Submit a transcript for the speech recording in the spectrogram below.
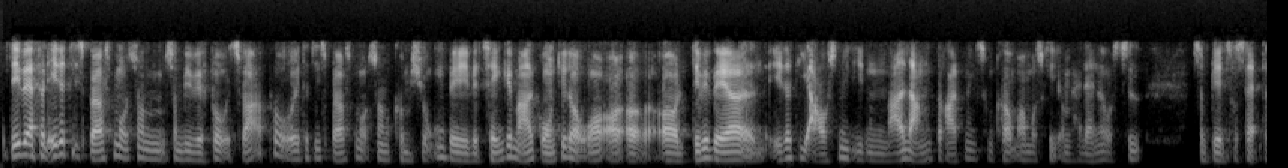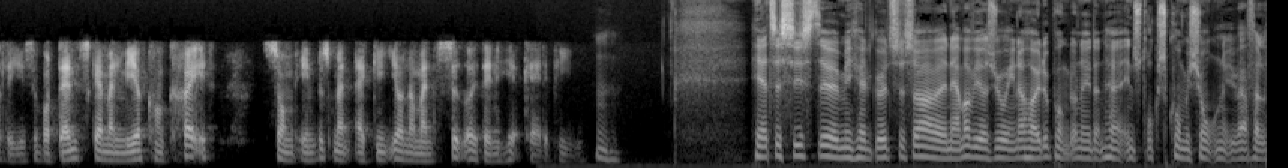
Det er i hvert fald et af de spørgsmål, som, som vi vil få et svar på, og et af de spørgsmål, som kommissionen vil, vil tænke meget grundigt over, og, og, og det vil være et af de afsnit i den meget lange beretning, som kommer måske om halvandet års tid, som bliver interessant at læse. Hvordan skal man mere konkret som embedsmand agere, når man sidder i denne her kattepine? Mm. Her til sidst, øh, Michael Götze, så nærmer vi os jo en af højdepunkterne i den her instrukskommission, i hvert fald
